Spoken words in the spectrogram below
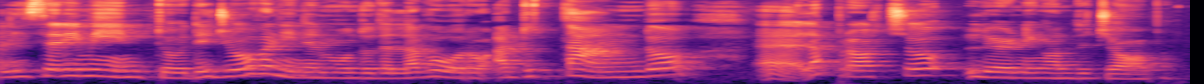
l'inserimento dei giovani nel mondo del lavoro adottando eh, l'approccio learning on the job.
